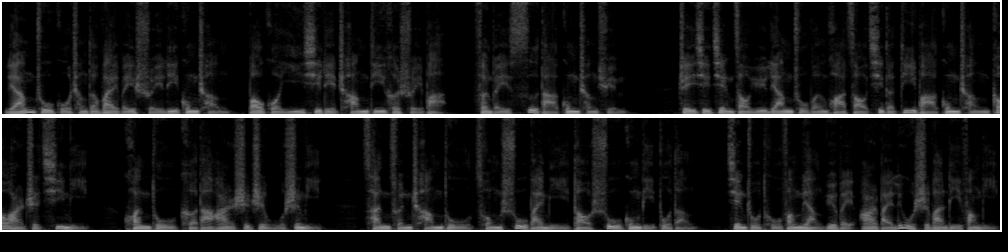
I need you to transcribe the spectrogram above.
良渚古城的外围水利工程包括一系列长堤和水坝，分为四大工程群。这些建造于良渚文化早期的堤坝工程高二至七米。宽度可达二十至五十米，残存长度从数百米到数公里不等。建筑土方量约为二百六十万立方米，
